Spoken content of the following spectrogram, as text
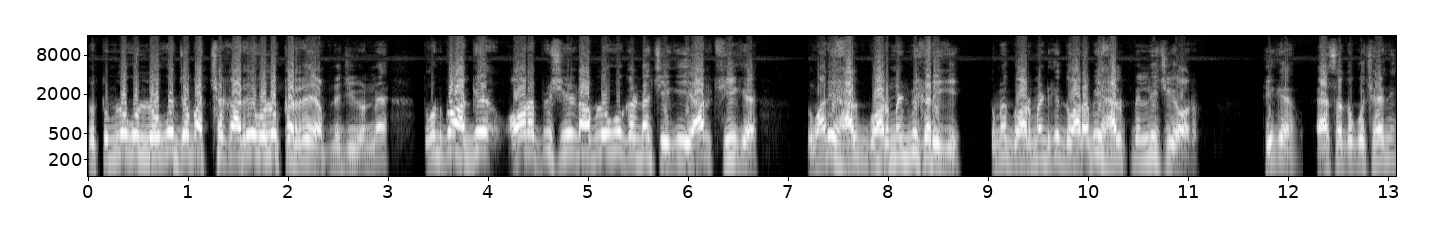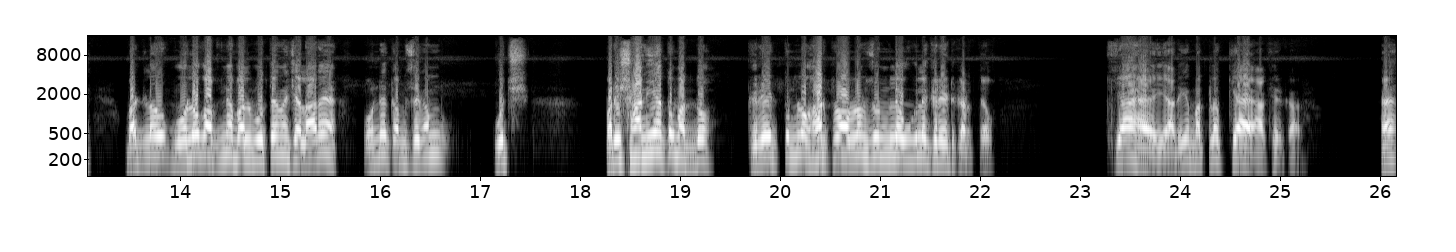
तो तुम लोग उन लोगों को जब अच्छा कार्य वो लोग कर रहे हैं अपने जीवन में तो उनको आगे और अप्रिशिएट आप लोगों को करना चाहिए यार ठीक है तुम्हारी हेल्प गवर्नमेंट भी करेगी। तुम्हें गवर्नमेंट के द्वारा भी हेल्प मिलनी चाहिए और। ठीक है? ऐसा तो कुछ है नहीं। बट लोग वो लोग अपने बलबूते में चला रहे हैं। उन्हें कम से कम कुछ परेशानियाँ तो मत दो। क्रिएट तुम लोग हर प्रॉब्लम उन लोगों के लिए क्रिएट करते हो। क्या है यार? ये मतलब क्या है आखिरकार? है?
